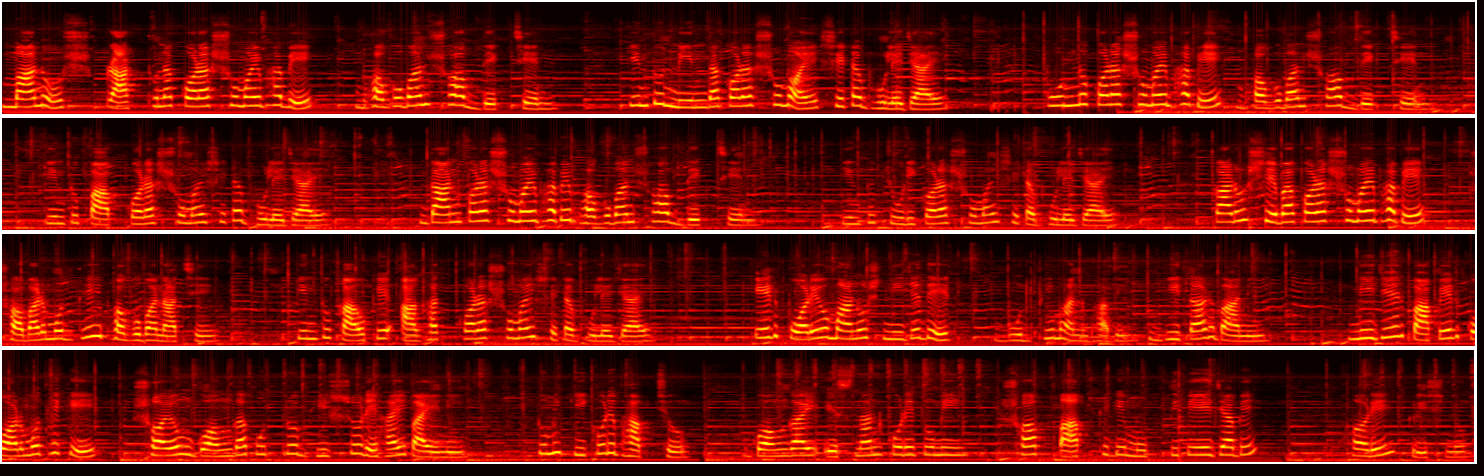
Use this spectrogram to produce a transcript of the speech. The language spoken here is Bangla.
মানুষ প্রার্থনা করার সময় ভাবে ভগবান সব দেখছেন, কিন্তু নিন্দা করার সময় সেটা ভুলে যায়। পুণ্য করার সময় ভাবে ভগবান সব দেখছেন, কিন্তু পাপ করার সময় সেটা ভুলে যায়। দান করার সময় ভাবে ভগবান সব দেখছেন, কিন্তু চুরি করার সময় সেটা ভুলে যায়। কারও সেবা করার সময় ভাবে সবার মধ্যেই ভগবান আছে। কিন্তু কাউকে আঘাত করার সময় সেটা ভুলে যায়। এর পরেও মানুষ নিজেদের বুদ্ধিমান ভাবে, গীতার বাণী। নিজের পাপের কর্ম থেকে স্বয়ং গঙ্গাপুত্র ভীষ্ম রেহাই পায়নি। তুমি কি করে ভাবছ? গঙ্গায় স্নান করে তুমি সব পাপ থেকে মুক্তি পেয়ে যাবে? হরে কৃষ্ণ।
